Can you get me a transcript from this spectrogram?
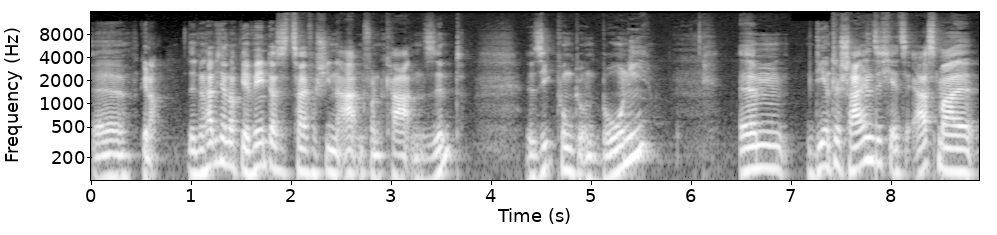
Äh, genau. Dann hatte ich ja noch erwähnt, dass es zwei verschiedene Arten von Karten sind. Siegpunkte und Boni. Ähm, die unterscheiden sich jetzt erstmal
